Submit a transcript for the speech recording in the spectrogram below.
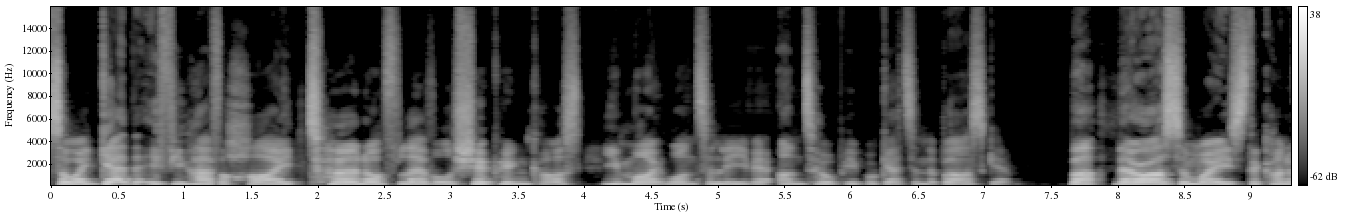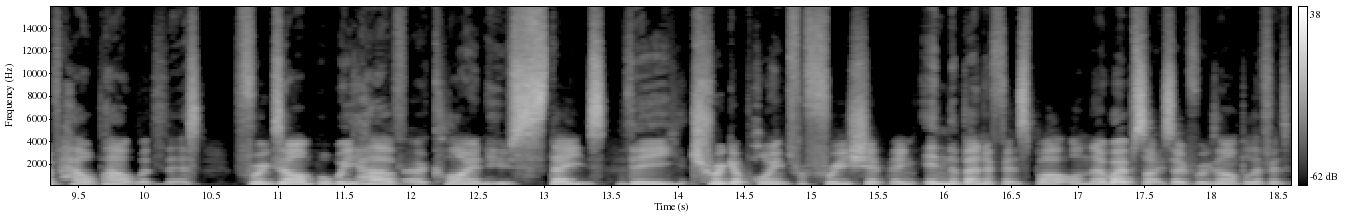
So, I get that if you have a high turn off level shipping cost, you might want to leave it until people get in the basket. But there are some ways to kind of help out with this. For example, we have a client who states the trigger point for free shipping in the benefits bar on their website. So, for example, if it's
